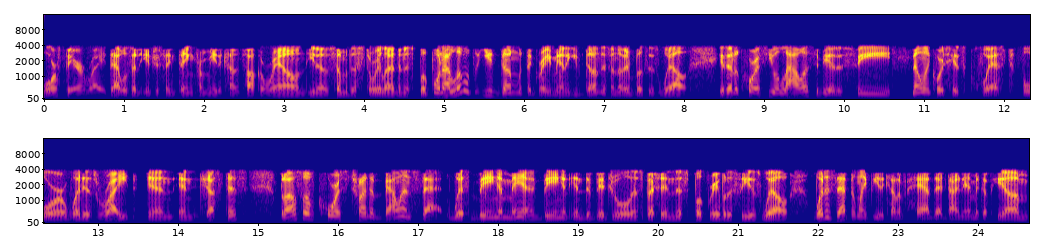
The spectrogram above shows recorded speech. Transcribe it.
warfare, right? That was an interesting thing for me to kind of talk around, you know, some of the storylines in this book. But what I love what you've done with the Gray Man, and you've done this in other books as well, is that of course you allow us to be able to see not only, of course, his quest for what is right and and justice, but also, of course, trying to balance that with being a man, being an individual, and especially in this book, we're able to see as well. What has that been like for you to kind of have that dynamic of him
